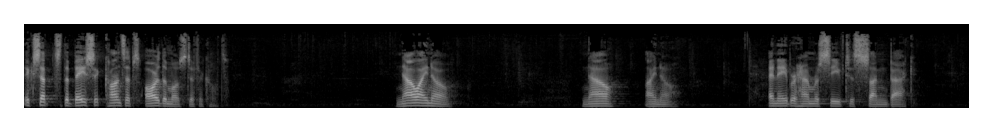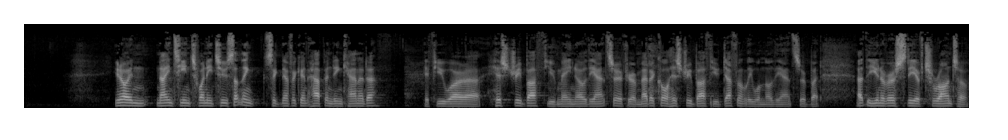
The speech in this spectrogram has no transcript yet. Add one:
Except the basic concepts are the most difficult. Now I know. Now I know. And Abraham received his son back. You know, in 1922, something significant happened in Canada. If you are a history buff, you may know the answer. If you're a medical history buff, you definitely will know the answer. But at the University of Toronto,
